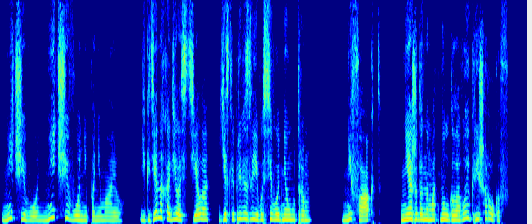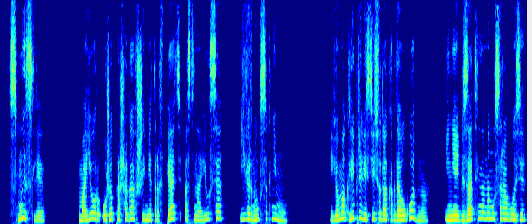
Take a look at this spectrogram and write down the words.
Ничего, ничего не понимаю. И где находилось тело, если привезли его сегодня утром? Не факт. Неожиданно мотнул головой Гриша Рогов. В смысле? Майор, уже прошагавший метров пять, остановился и вернулся к нему. Ее могли привезти сюда когда угодно, и не обязательно на мусоровозе.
